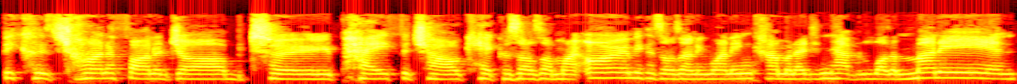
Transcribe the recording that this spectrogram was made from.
because trying to find a job to pay for childcare because I was on my own because I was only one income and I didn't have a lot of money and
